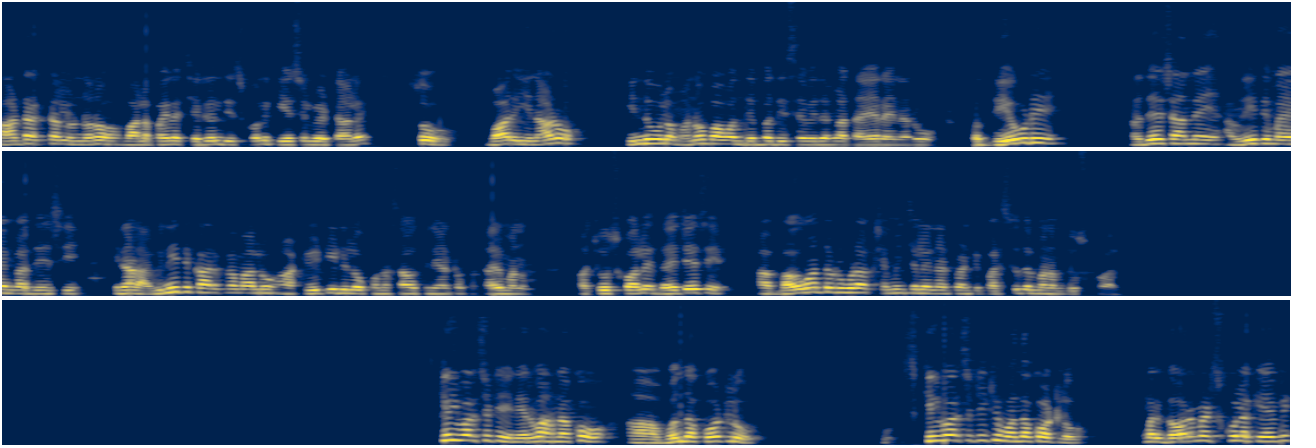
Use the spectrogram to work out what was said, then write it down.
కాంట్రాక్టర్లు ఉన్నారో వాళ్ళపైన చర్యలు తీసుకొని కేసులు పెట్టాలి. సో వారు ఈనాడు హిందువుల మనోభావాలు దెబ్బతీసే విధంగా తయారైనారు. ఒక దేవుడి ప్రదేశాన్ని అవినీతిమయంగా చేసి ఈనాడు అవినీతి కార్యక్రమాలు ఆ టీటీడీలో కొనసాగుతున్నాయి అంటే ఒకసారి మనం చూసుకోవాలి. దయచేసి ఆ భగవంతుడు కూడా క్షమించలేనటువంటి పరిస్థితులు మనం చూసుకోవాలి. స్కిల్ వర్సిటీ నిర్వహణకు వంద కోట్లు. స్కిల్ వర్సిటీకి వంద కోట్లు. మరి గవర్నమెంట్ స్కూళ్ళకి ఏవి?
